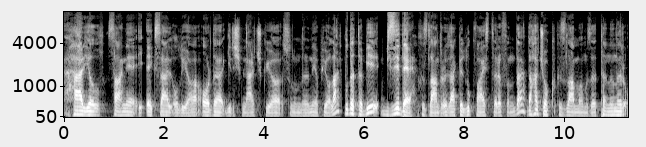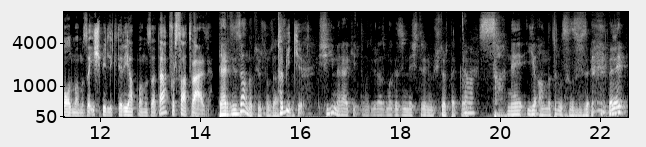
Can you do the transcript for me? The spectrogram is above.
Her yıl sahne Excel oluyor. Orada girişimler çıkıyor, sunumlarını yapıyorlar. Bu da tabi bizi de hızlandırıyor. Özellikle Lookwise tarafında daha çok hızlanmamıza, tanınır olmamıza, işbirlikleri yapmamıza da fırsat verdi. Derdinizi anlatıyorsunuz aslında. Tabii ki. Şeyi merak ettim hadi biraz magazinleştirelim 3-4 dakika. Tamam. Sahneyi anlatır mısınız bize? Ben hep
